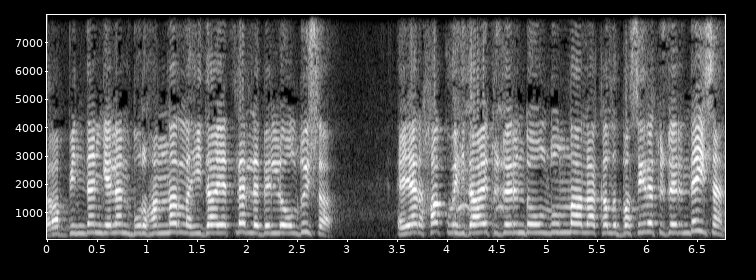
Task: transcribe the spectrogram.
Rabbinden gelen burhanlarla, hidayetlerle belli olduysa, eğer hak ve hidayet üzerinde olduğunla alakalı basiret üzerindeysen,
